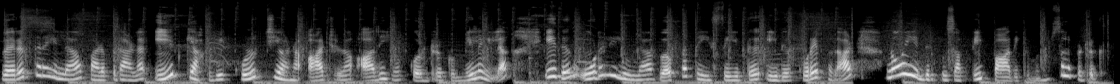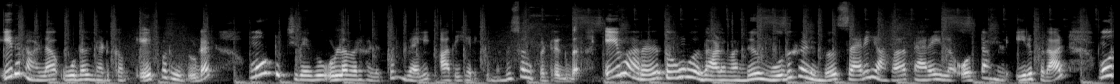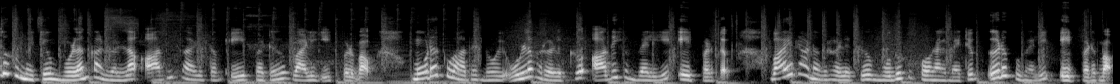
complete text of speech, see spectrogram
வெறுத்தரையில படுப்பதால இயற்கையாகவே குளிர்ச்சியான ஆற்றலை அதிகம் கொண்டிருக்கும் நிலையில் இது உடலில் உள்ள வெப்பத்தை சேர்த்து இது குறைப்பதால் நோய் எதிர்ப்பு சக்தி பாதிக்கும் சொல்லப்பட்டிருக்கு. இதனால உடல் நடுக்கம் ஏற்படுவதுடன் மூட்டு சிதைவு உள்ளவர்களுக்கும் வலி அதிகரிக்கும் சொல்லப்பட்டிருக்குது. இவ்வாறு தூங்குவதால வந்து முதுகெலும்பு சரியாக தரையில் ஒட்டாமல் இருப்பதால் முதுகு மற்றும் முழங்கால்கள்ல அதிக அழுத்தம் ஏற்பட்டு வலி ஏற்படுமாம் முடக்குவாத நோய் உள்ளவர்களுக்கு அதிகம் வலியை ஏற்படுத்தும். வயதானவர்களுக்கு முதுகு கோணல் மற்றும் இடுப்பு வலி ஏற்படுமா?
